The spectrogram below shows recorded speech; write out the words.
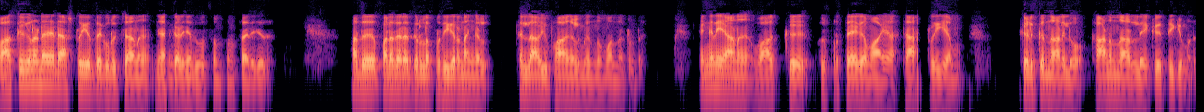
വാക്കുകളുടെ രാഷ്ട്രീയത്തെക്കുറിച്ചാണ് ഞാൻ കഴിഞ്ഞ ദിവസം സംസാരിച്ചത്. അത് പലതരത്തിലുള്ള പ്രതികരണങ്ങൾ എല്ലാ വിഭാഗങ്ങളിൽ നിന്നും വന്നിട്ടുണ്ട്. എങ്ങനെയാണ് വാക്ക് ഒരു പ്രത്യേകമായ രാഷ്ട്രീയം കേൾക്കുന്ന ആളിലോ കാണുന്ന ആളിലേക്ക് എത്തിക്കുന്നത്?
